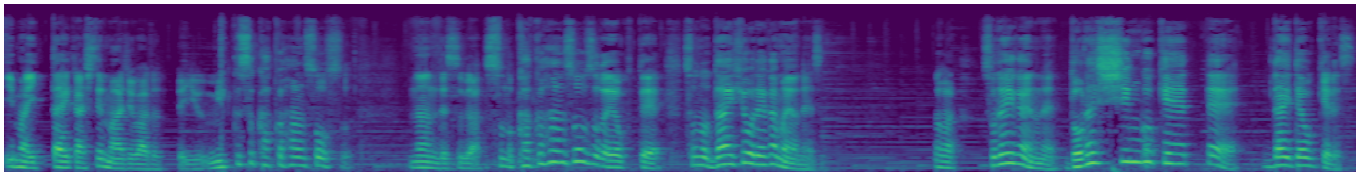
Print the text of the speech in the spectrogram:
今一体化して交わるっていうミックス攪拌ソースなんですが、その攪拌ソースが良くて、その代表例がマヨネーズ。だから、それ以外のね、ドレッシング系って大体 OK です。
